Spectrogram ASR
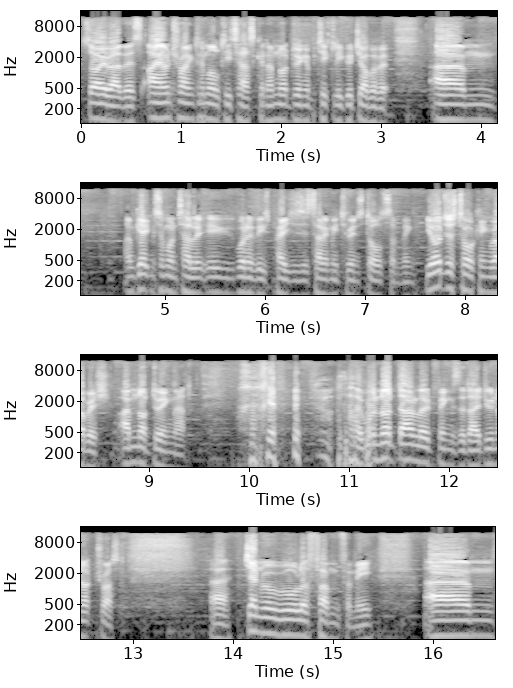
Sorry about this. I am trying to multitask and I'm not doing a particularly good job of it. Um, I'm getting someone telling one of these pages is telling me to install something. You're just talking rubbish. I'm not doing that. I will not download things that I do not trust. Uh, general rule of thumb for me. Um,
